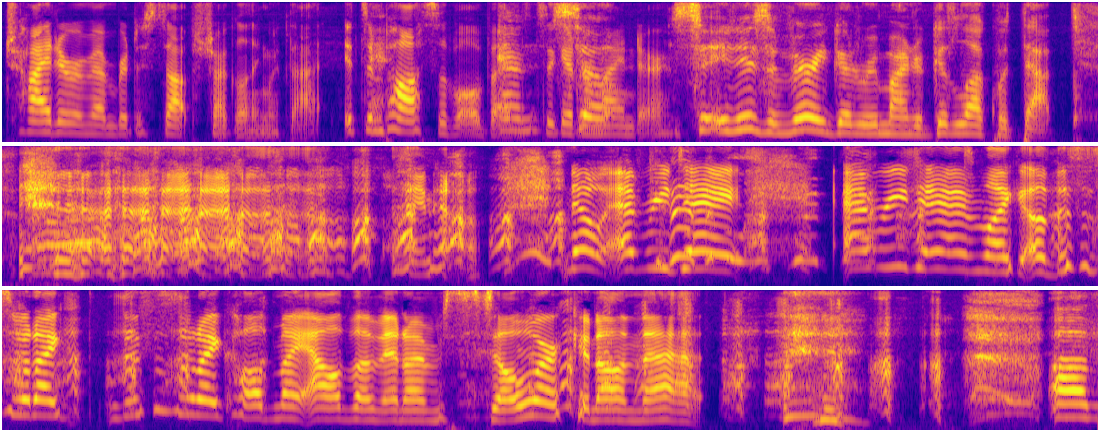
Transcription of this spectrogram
try to remember to stop struggling with that. It's impossible, but it's a good so, reminder. So it is a very good reminder. Good luck with that. I know. No, every day, every day I'm like, oh, this is what I, this is what I called my album, and I'm still working on that. Um,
